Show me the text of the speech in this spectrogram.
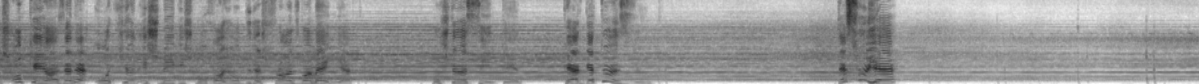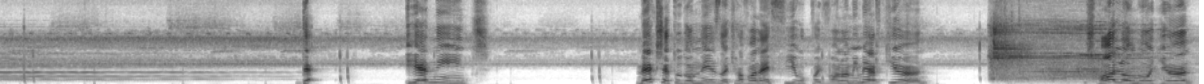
És oké, okay, a zene ott jön, és mégis hova jobb, büdös francba menjek? Most őszintén, kergetőzzünk? De ez hülye! De ilyen nincs. Meg se tudom nézni, hogy ha van egy fiók vagy valami, mert jön. És hallom, hogy jön.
